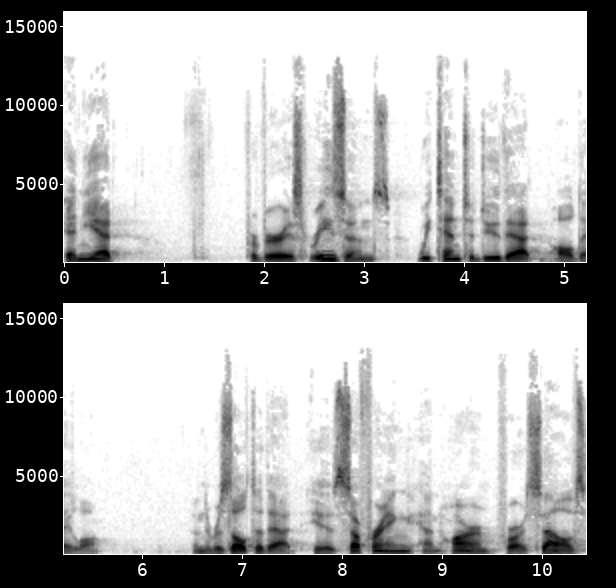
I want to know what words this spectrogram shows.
And yet, for various reasons, we tend to do that all day long. And the result of that is suffering and harm for ourselves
